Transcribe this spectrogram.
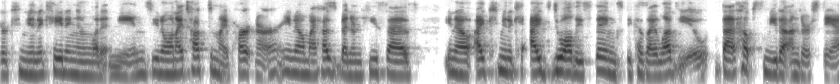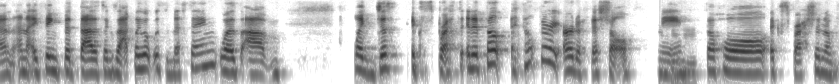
you're communicating and what it means. You know, when I talk to my partner, you know, my husband, and he says, you know, I communicate, I do all these things because I love you. That helps me to understand. And I think that that is exactly what was missing was um, like just express and it felt it felt very artificial me mm-hmm. the whole expression of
